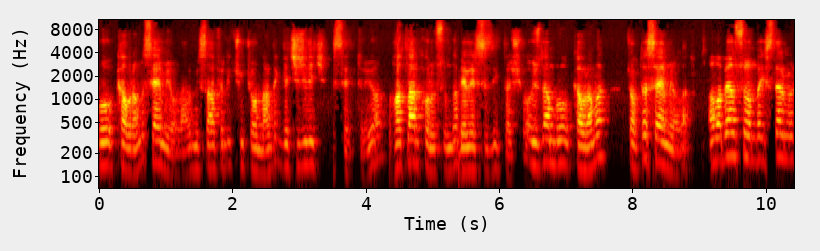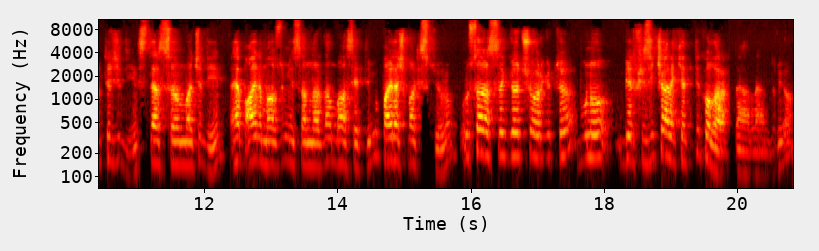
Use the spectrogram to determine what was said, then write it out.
bu kavramı sevmiyorlar. Misafirlik çünkü onlarda geçicilik hissettiriyor. Haklar konusunda belirsizlik taşıyor. O yüzden bu kavramı çok da sevmiyorlar. Ama ben sonunda ister mülteci diyeyim, ister sığınmacı diyeyim, hep aynı mazlum insanlardan bahsettiğimi paylaşmak istiyorum. Uluslararası Göç Örgütü bunu bir fiziki hareketlik olarak değerlendiriyor.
